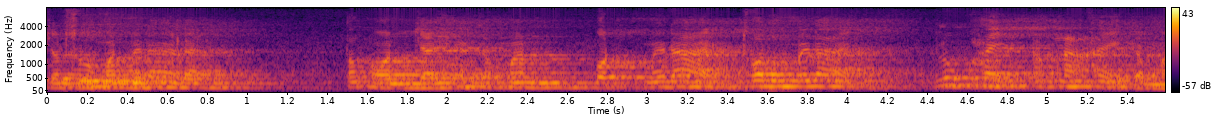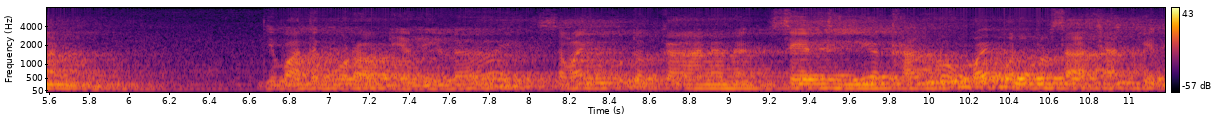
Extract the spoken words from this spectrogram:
จนสู้มันไม่ได้แล้วต้องอ่อนใจให้กับมันอดไม่ได้ ทนไม่ได้ ลุกให้อำนาจให้กับมันอย่าว่าแต่พวกเราเดี๋ยวนี้เลย สมัยพุทธกาลนั่นแหะเศรษฐีขังโลกไว้บนปราสาทชั้นเจ็ด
